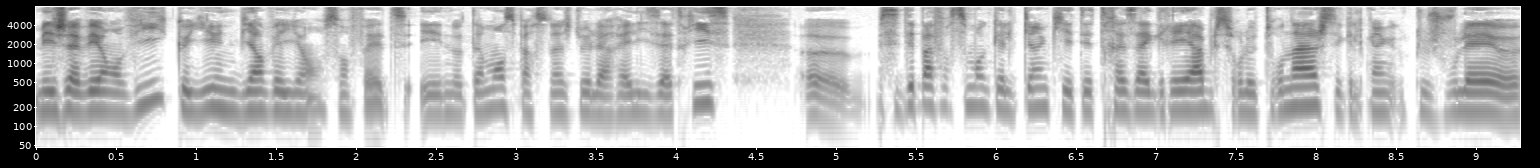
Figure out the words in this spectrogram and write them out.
Mais j'avais envie qu'il y ait une bienveillance en fait, et notamment ce personnage de la réalisatrice. Euh, c'était pas forcément quelqu'un qui était très agréable sur le tournage, c'est quelqu'un que je voulais euh,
